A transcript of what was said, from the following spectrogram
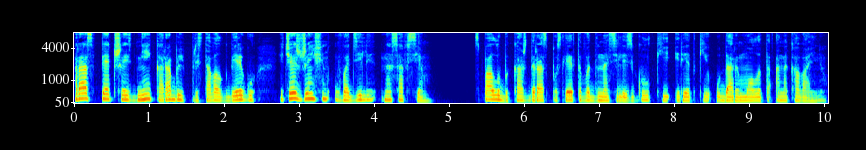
Раз в пять-шесть дней корабль приставал к берегу, и часть женщин уводили насовсем. С палубы каждый раз после этого доносились гулкие и редкие удары молота о наковальню.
